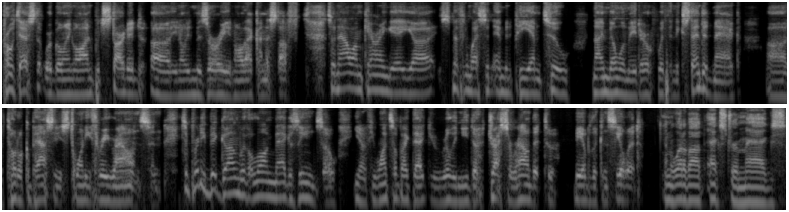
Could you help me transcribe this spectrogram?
protests that were going on, which started, uh, you know, in Missouri and all that kind of stuff. So now I'm carrying a uh, Smith and Wesson M&P M2 nine millimeter with an extended mag. Uh, total capacity is 23 rounds, and it's a pretty big gun with a long magazine. So, you know, if you want something like that, you really need to dress around it to be able to conceal it. And what about extra mags?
